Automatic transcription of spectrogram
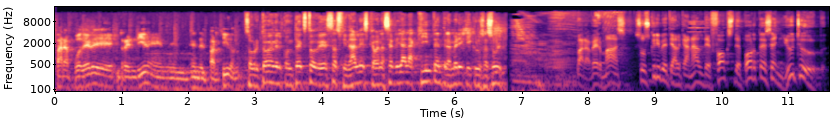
para poder eh, rendir en, en, el partido, ¿no? Sobre todo en el contexto de esas finales que van a ser ya la quinta entre América y Cruz Azul. Para ver más, suscríbete al canal de Fox Deportes en YouTube.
